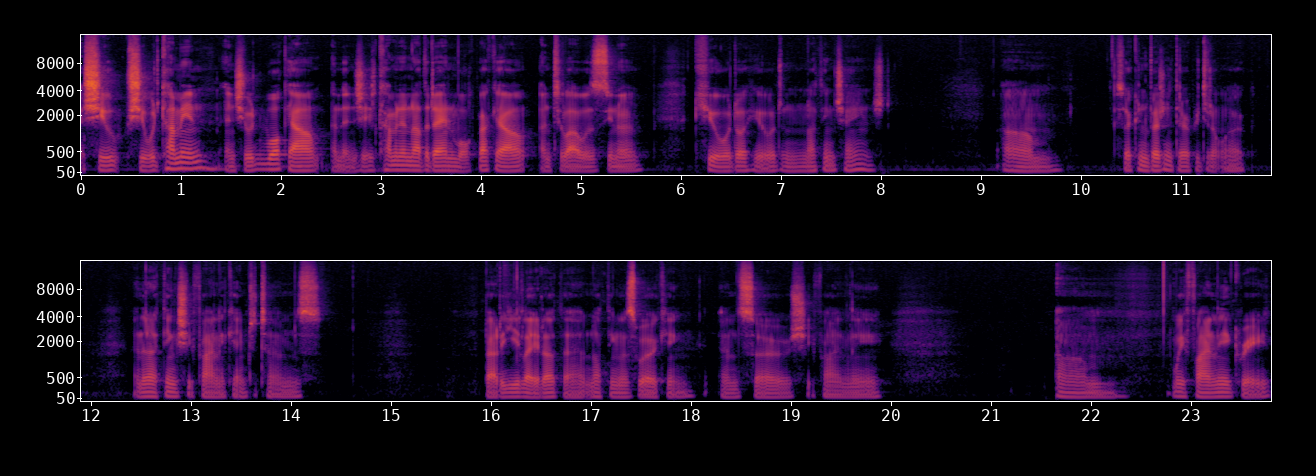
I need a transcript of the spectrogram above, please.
she she would come in and she would walk out and then she'd come in another day and walk back out until I was, you know, cured or healed and nothing changed. Um, so conversion therapy didn't work. And then I think she finally came to terms about a year later that nothing was working, and so she finally, um, we finally agreed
